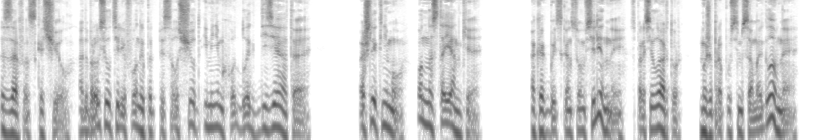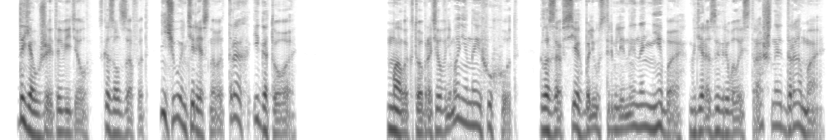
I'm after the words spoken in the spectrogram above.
Зафот вскочил, отбросил телефон и подписал счет именем Хотблэк Дизиата. «Пошли к нему. Он на стоянке». «А как быть с концом вселенной?» — спросил Артур. «Мы же пропустим самое главное». «Да я уже это видел», — сказал Зафот. «Ничего интересного. Трах и готово». Мало кто обратил внимание на их уход. Глаза всех были устремлены на небо, где разыгрывалась страшная драма.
